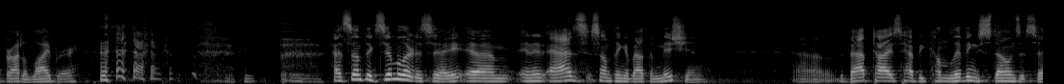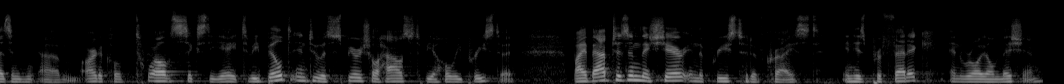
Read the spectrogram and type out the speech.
I brought a library. has something similar to say, um, and it adds something about the mission. Uh, the baptized have become living stones, it says in um, Article 1268, to be built into a spiritual house to be a holy priesthood. By baptism, they share in the priesthood of Christ, in his prophetic and royal mission.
